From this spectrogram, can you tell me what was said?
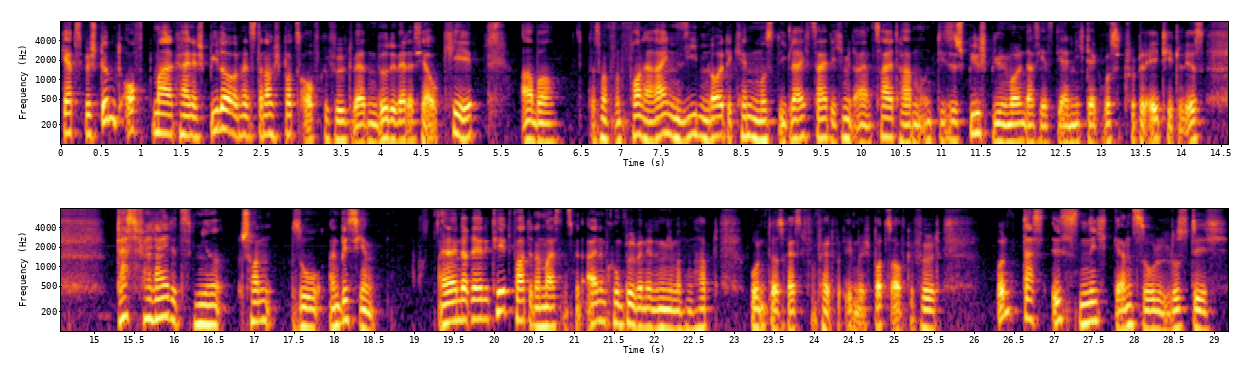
gäbe es bestimmt oft mal keine Spieler und wenn es dann auch Spots aufgefüllt werden würde, wäre das ja okay. Aber dass man von vornherein sieben Leute kennen muss, die gleichzeitig mit einem Zeit haben und dieses Spiel spielen wollen, das jetzt ja nicht der große AAA-Titel ist, das verleidet mir schon so ein bisschen. Äh, in der Realität fahrt ihr dann meistens mit einem Kumpel, wenn ihr denn niemanden habt, und das Rest vom Feld wird eben durch Bots aufgefüllt. Und das ist nicht ganz so lustig,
